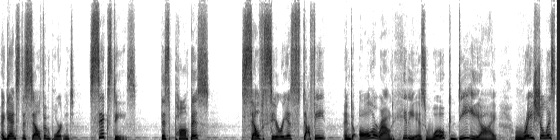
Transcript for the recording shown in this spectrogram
against the self important 60s. This pompous, self serious, stuffy, and all around hideous, woke DEI, racialist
